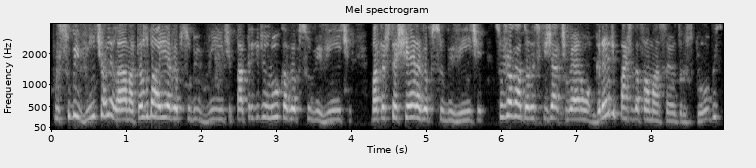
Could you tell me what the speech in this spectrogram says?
para o sub-20, olha lá, Matheus Bahia veio para o sub-20, Patrick de Luca veio para o sub-20, Matheus Teixeira veio para o sub-20. São jogadores que já tiveram grande parte da formação em outros clubes,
